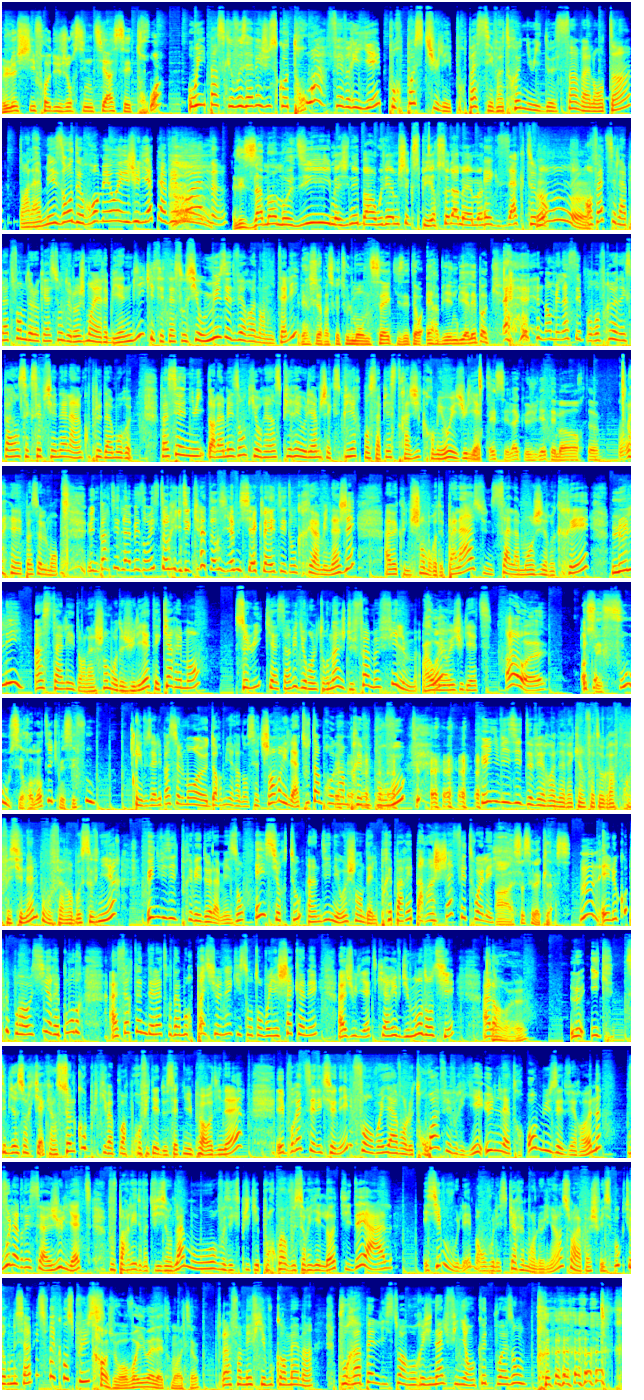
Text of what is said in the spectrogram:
Le chiffre du jour, Cynthia, c'est 3 Oui, parce que vous avez jusqu'au 3 février pour postuler pour passer votre nuit de Saint-Valentin dans la maison de Roméo et Juliette à Vérone. Les amants maudits imaginés par William Shakespeare, ceux-là même. Exactement. Ah. En fait, c'est la plateforme de location de logement Airbnb qui s'est associée au musée de Vérone en Italie. Bien sûr, parce que tout le monde sait qu'ils étaient en Airbnb à l'époque. non, mais là, c'est pour offrir une expérience exceptionnelle à un couple d'amoureux. Passer une nuit dans la maison qui aurait inspiré William Shakespeare pour sa pièce tragique Roméo et Juliette. Et c'est là que Juliette est morte. Et pas seulement. Une partie de la maison historique du XIVe siècle a été donc réaménagée, avec une chambre de palace, une salle à manger recréée. Le lit installé dans la chambre de Juliette est carrément celui qui a servi durant le tournage du fameux film Ah Roméo et Juliette. Ah ouais Oh, c'est fou, c'est romantique, mais c'est fou. Et vous n'allez pas seulement euh, dormir hein, dans cette chambre, il y a tout un programme prévu pour vous. Une visite de Vérone avec un photographe professionnel pour vous faire un beau souvenir, une visite privée de la maison et surtout un dîner aux chandelles préparé par un chef étoilé. Ah, ça c'est la classe. Hum, et le couple pourra aussi répondre à certaines des lettres d'amour passionnées qui sont envoyées chaque année à Juliette qui arrivent du monde entier. Alors, ah ouais le hic, c'est bien sûr qu'il n'y a qu'un seul couple qui va pouvoir profiter de cette nuit pas ordinaire. Et pour être sélectionné, il faut envoyer avant le 3 février une lettre au musée de Vérone. Vous l'adressez à Juliette, vous parlez de votre vision de l'amour, vous expliquez pourquoi vous seriez l'hôte idéal. Et si vous voulez, ben on vous laisse carrément le lien sur la page Facebook du Room Service Fréquence Plus. Oh, je vais envoyer ma lettre, moi, tiens. Enfin, méfiez-vous quand même. hein. Pour rappel, l'histoire originale finit en queue de poison.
